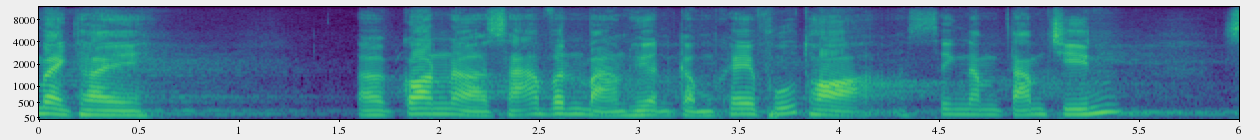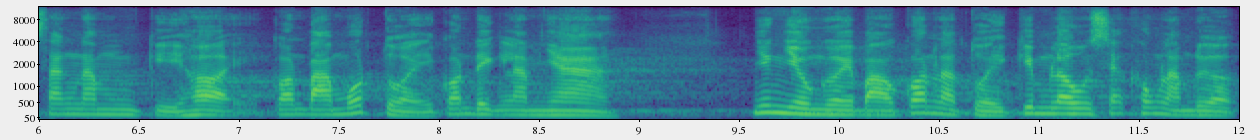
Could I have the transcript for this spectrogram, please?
bạch Thầy, ờ, con ở xã Vân Bản, huyện Cẩm Khê, Phú Thọ, sinh năm 89, sang năm kỷ hợi, con 31 tuổi, con định làm nhà. Nhưng nhiều người bảo con là tuổi kim lâu sẽ không làm được.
